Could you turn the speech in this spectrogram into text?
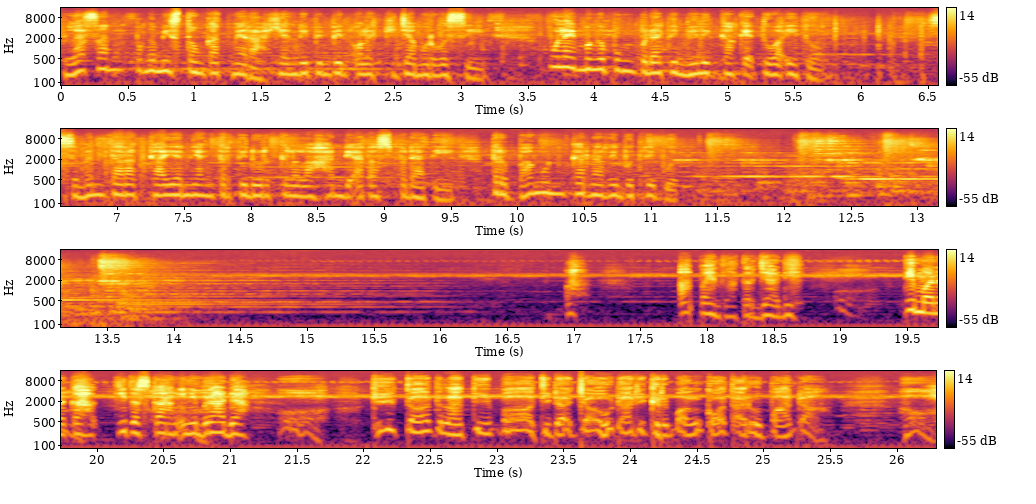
Belasan pengemis tongkat merah yang dipimpin oleh Ki Jamur Wesi mulai mengepung pedati milik kakek tua itu. Sementara Kayan yang tertidur kelelahan di atas pedati terbangun karena ribut-ribut. Apa yang telah terjadi? Di manakah kita sekarang ini berada? Oh, kita telah tiba tidak jauh dari gerbang kota Rupada. Oh,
